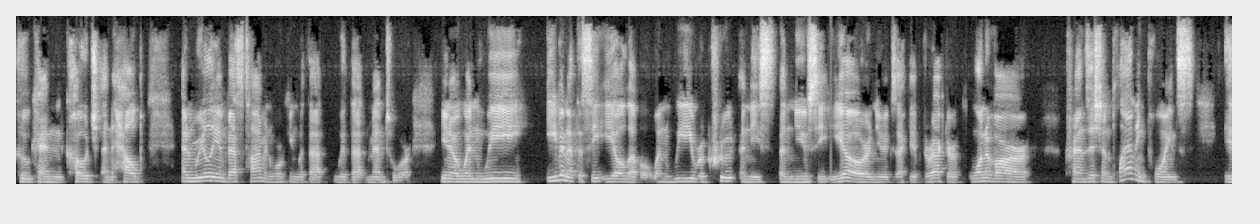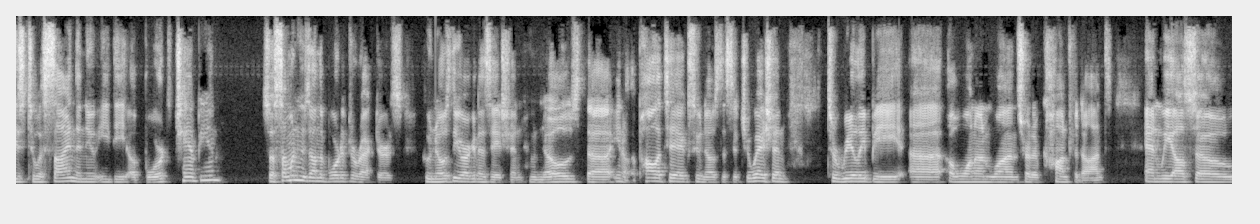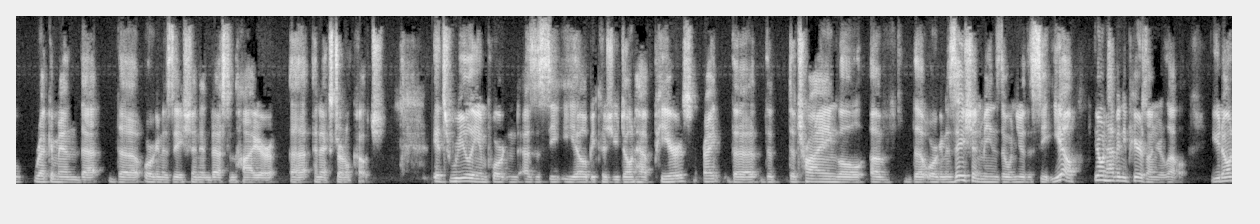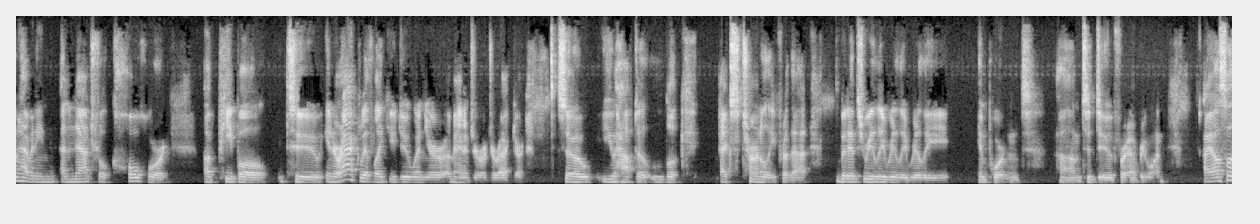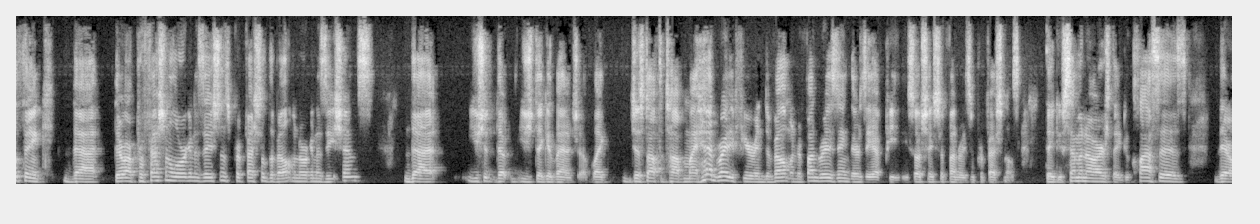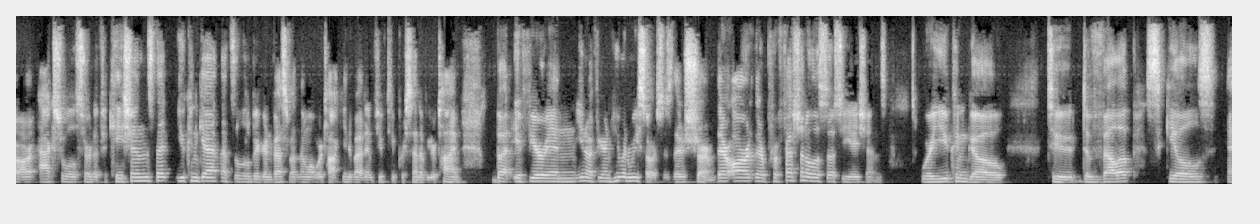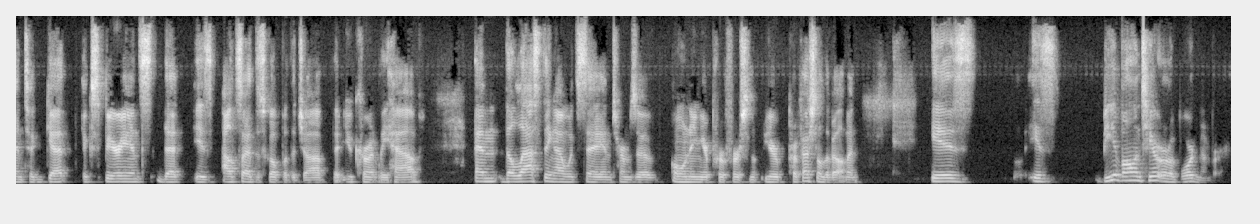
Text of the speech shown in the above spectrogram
who can coach and help, and really invest time in working with that with that mentor. You know, when we even at the CEO level, when we recruit a new, a new CEO or a new executive director, one of our transition planning points is to assign the new ED a board champion. So someone who's on the board of directors, who knows the organization, who knows the you know the politics, who knows the situation, to really be uh, a one-on-one sort of confidant. And we also recommend that the organization invest and hire uh, an external coach. It's really important as a CEO because you don't have peers, right? The, the the triangle of the organization means that when you're the CEO, you don't have any peers on your level. You don't have any a natural cohort of people to interact with like you do when you're a manager or director. So you have to look externally for that. But it's really, really, really important um, to do for everyone. I also think that there are professional organizations, professional development organizations that you should that you should take advantage of. Like just off the top of my head, right? If you're in development or fundraising, there's AFP, the Association of Fundraising Professionals. They do seminars, they do classes. There are actual certifications that you can get. That's a little bigger investment than what we're talking about in 15% of your time. But if you're in, you know, if you're in human resources, there's SHRM. There are there are professional associations where you can go to develop skills and to get experience that is outside the scope of the job that you currently have. And the last thing I would say in terms of owning your professional your professional development is is be a volunteer or a board member.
